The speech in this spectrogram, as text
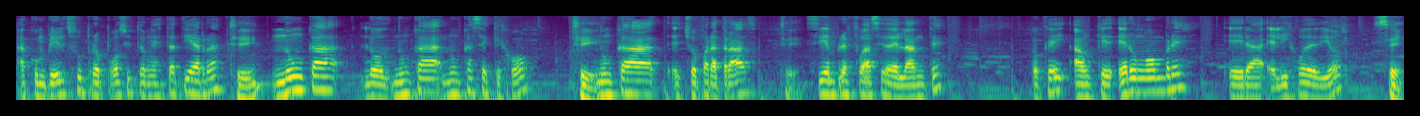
a cumplir su propósito en esta tierra, sí, nunca, lo, nunca, nunca se quejó, sí. nunca echó para atrás, Sí. siempre fue hacia adelante, ¿ok? Aunque era un hombre, era el Hijo de Dios Sí.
